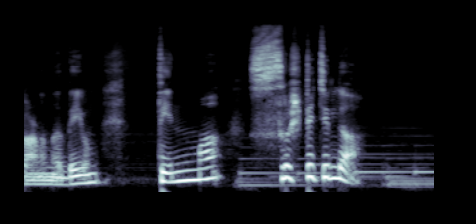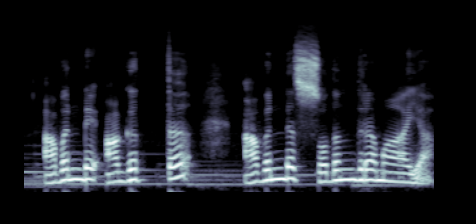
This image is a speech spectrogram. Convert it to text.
കാണുന്നത്. ദൈവം തിന്മ സൃഷ്ടിച്ചില്ല. അവന്റെ അകത്ത് അവന്റെ സ്വതന്ത്രമായ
